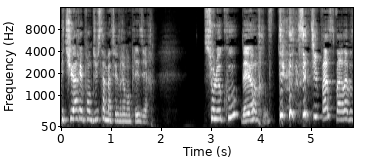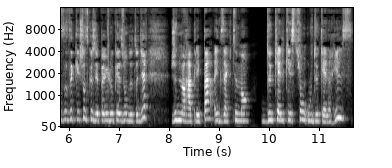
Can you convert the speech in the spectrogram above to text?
mais tu as répondu, ça m'a fait vraiment plaisir. Sur le coup, d'ailleurs, si tu passes par là, parce que c'est quelque chose que j'ai pas eu l'occasion de te dire, je ne me rappelais pas exactement de quelle question ou de quel reels,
